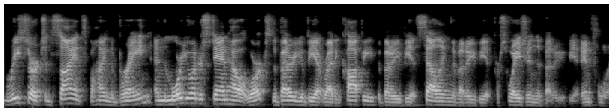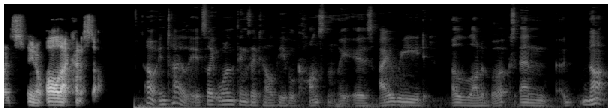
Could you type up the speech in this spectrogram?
research and science behind the brain, and the more you understand how it works, the better you'll be at writing copy, the better you'll be at selling, the better you'll be at persuasion, the better you'll be at influence. You know, all that kind of stuff. Oh, entirely. It's like one of the things I tell people constantly is I read a lot of books, and uh, not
